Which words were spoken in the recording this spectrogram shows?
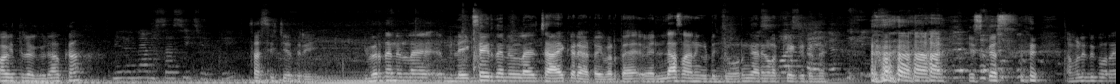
പവിത്ര ഗുരു. അവക്ക? ശശി ചേത്രി ഇവർ തന്നെയുള്ള ലേക്ക് സൈഡ് തന്നെയുള്ള ചായക്കട കേട്ടോ. ഇവിടുത്തെ എല്ലാ സാധനം കിട്ടും. ചോറും കാര്യങ്ങളൊക്കെ കിട്ടുന്നത് ഇസ്കസ് നമ്മളിത് കുറെ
